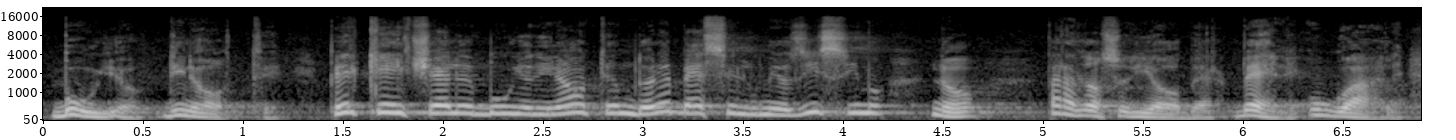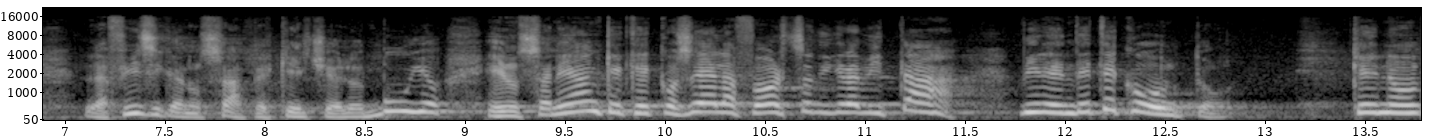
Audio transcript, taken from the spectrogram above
buio di notte. Perché il cielo è buio di notte? Non dovrebbe essere luminosissimo? No. Paradosso di Ober. Bene, uguale. La fisica non sa perché il cielo è buio e non sa neanche che cos'è la forza di gravità. Vi rendete conto? Che non,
